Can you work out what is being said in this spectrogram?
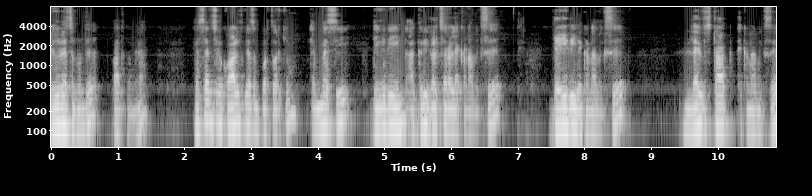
டியூரேஷன் வந்து பார்த்துக்கோங்க. எசென்ஷியல் குவாலிஃபிகேஷன் பொறுத்த வரைக்கும் MSc degree in agricultural economics dairy economics life stock economics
